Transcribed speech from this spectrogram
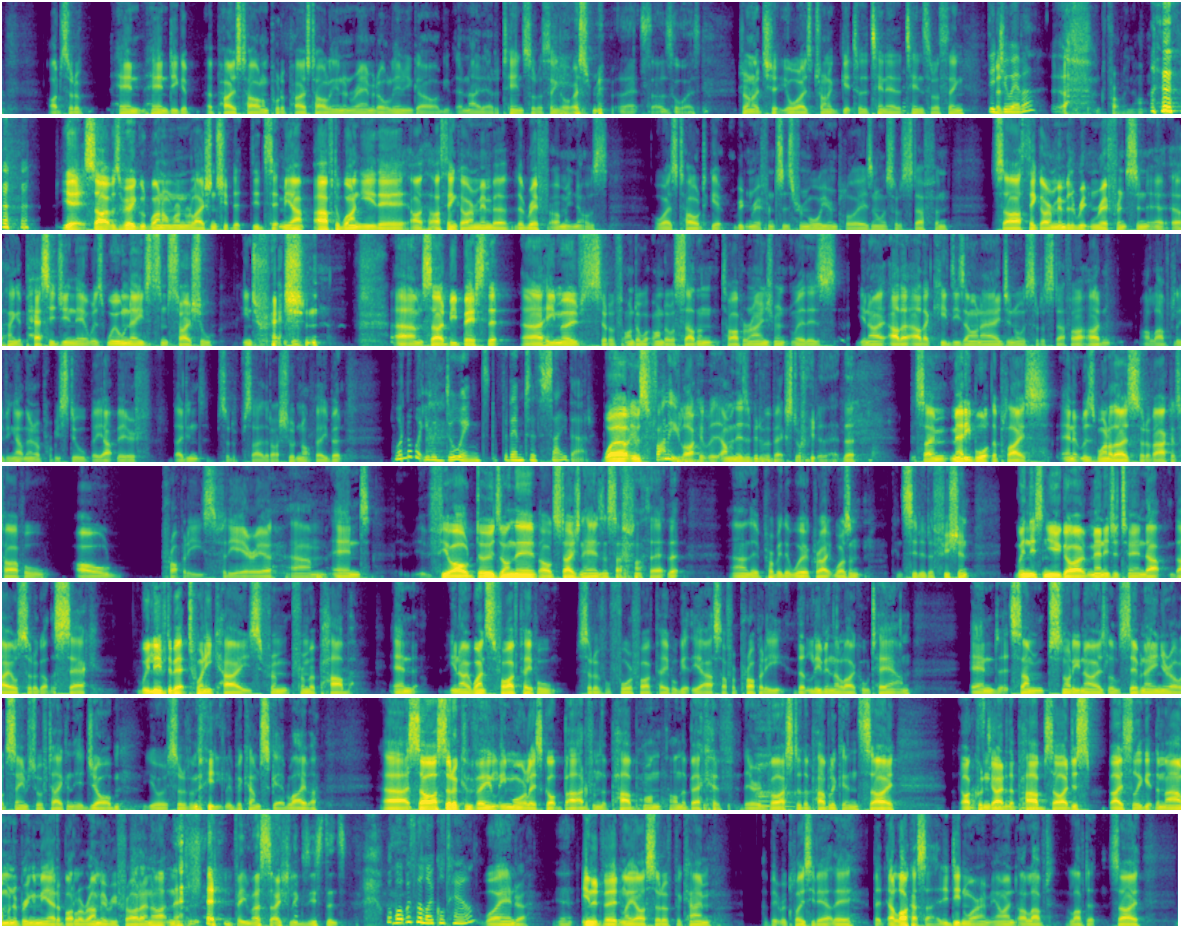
I'd sort of hand hand dig a, a post hole and put a post hole in and ram it all in. You go, oh, I'll give that an eight out of ten sort of thing. I always remember that. So I was always trying to ch- always trying to get to the ten out of ten sort of thing. Did But- you ever? Probably not. yeah, so it was a very good one-on-one relationship that did set me up. After one year there, I, I think I remember the ref. I mean, I was always told to get written references from all your employees and all that sort of stuff, and so I think I remember the written reference, and uh, I think a passage in there was Will needs some social interaction. um, so it'd be best that uh, he moves sort of onto onto a southern type arrangement where there's you know other other kids his own age and all this sort of stuff. I I'd, I loved living up there, and I'd probably still be up there if they didn't sort of say that I should not be. But Wonder what you were doing t- for them to say that. well, it was funny. Like it was, I mean, there's a bit of a backstory to that. The, so Maddie bought the place, and it was one of those sort of archetypal old properties for the area, um, and a few old dudes on there, old station hands and stuff like that. That uh, they're probably the work rate wasn't considered efficient. When this new guy manager turned up, they all sort of got the sack. We lived about twenty k's from from a pub, and you know once five people, sort of four or five people, get the ass off a property that live in the local town, and some snotty nosed little seventeen year old seems to have taken their job, you sort of immediately become scab labour. Uh, so I sort of conveniently, more or less, got barred from the pub on, on the back of their advice to the publican. So I couldn't go to the pub. So I just basically get the mailman to bring me out a bottle of rum every Friday night, and that, that'd be my social existence. What- What was the local town? Wyandra. Yeah. Inadvertently, I sort of became a bit reclusive out there. But uh, like I say, it didn't worry me. I, I loved, I loved it. So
